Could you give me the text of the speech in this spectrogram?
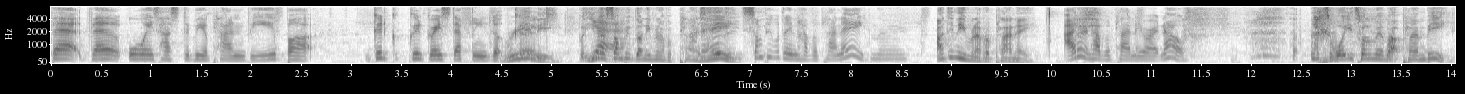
that there always has to be a plan B, but good good grades definitely look Really? good. But you know, some people don't even have a plan A. Some people don't have a plan A. No. I didn't even have a plan A. I don't have a plan A right now. So what are you telling me about plan B?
